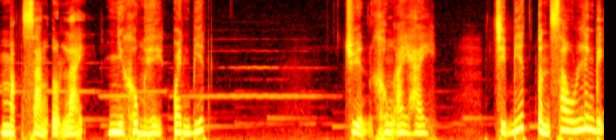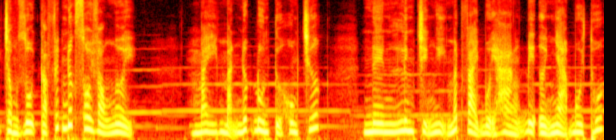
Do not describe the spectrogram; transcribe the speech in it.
Mặc sàng ở lại như không hề quen biết. Chuyện không ai hay. Chỉ biết tuần sau Linh bị chồng dội cả phích nước sôi vào người. May mà nước đun từ hôm trước, nên Linh chỉ nghỉ mất vài buổi hàng để ở nhà bôi thuốc.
